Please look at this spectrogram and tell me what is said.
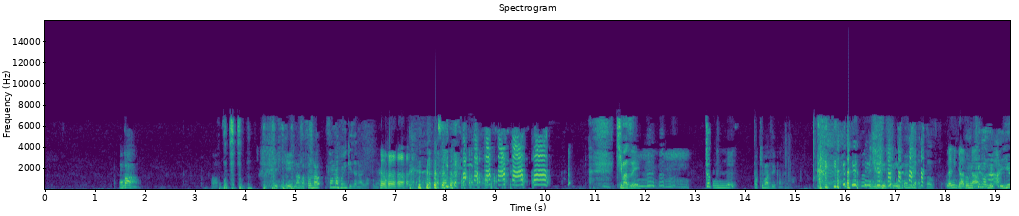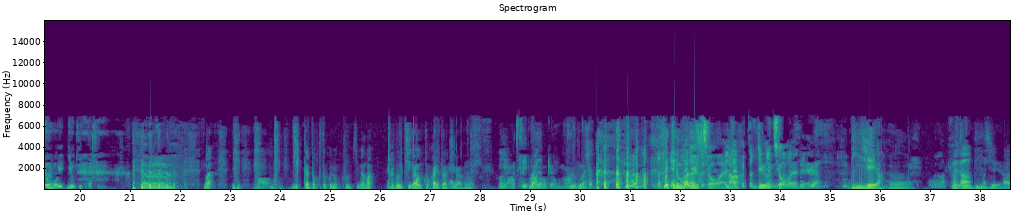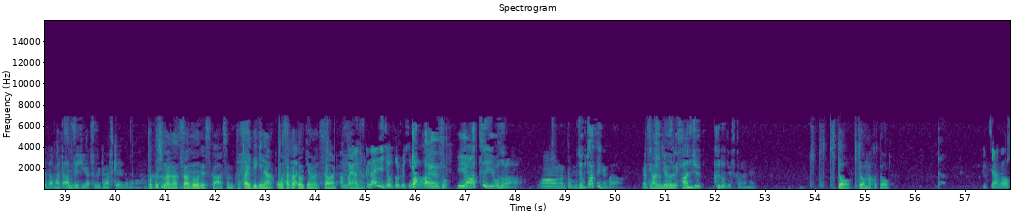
おかん。あ、なんかそんな、そんな雰囲気じゃないわ。ごめん。気まずい。ちょっと気まずいかな、今。何やったんですか？何かあっこの気まずいたって言うも勇気いったし。まあ、いま実家独特の空気が全く違う都会とは違う。うんあ、いや、暑いな、でも今日もな。続きましょう。世間話流暢やな。流暢やで。DJ や。うん。うん暑いな DJ や。まだまだ暑い日が続きますけれども。徳島の暑さはどうですか？その都会的な大阪、東京の暑さは。あんまり暑くないでしょ、徳島は。やっぱね、そう、いや、暑いよ、そら。ああ、なんかむちゃくちゃ暑いねんから。だって30 39度ですからね。紀藤紀藤誠ピッチャーの？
